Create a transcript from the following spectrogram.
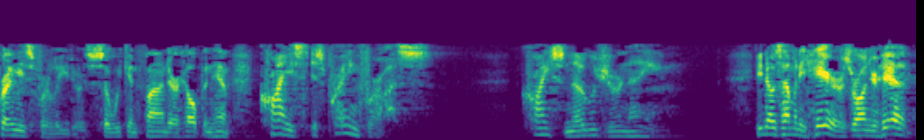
prays for leaders so we can find our help in Him. Christ is praying for us. Christ knows your name. He knows how many hairs are on your head.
